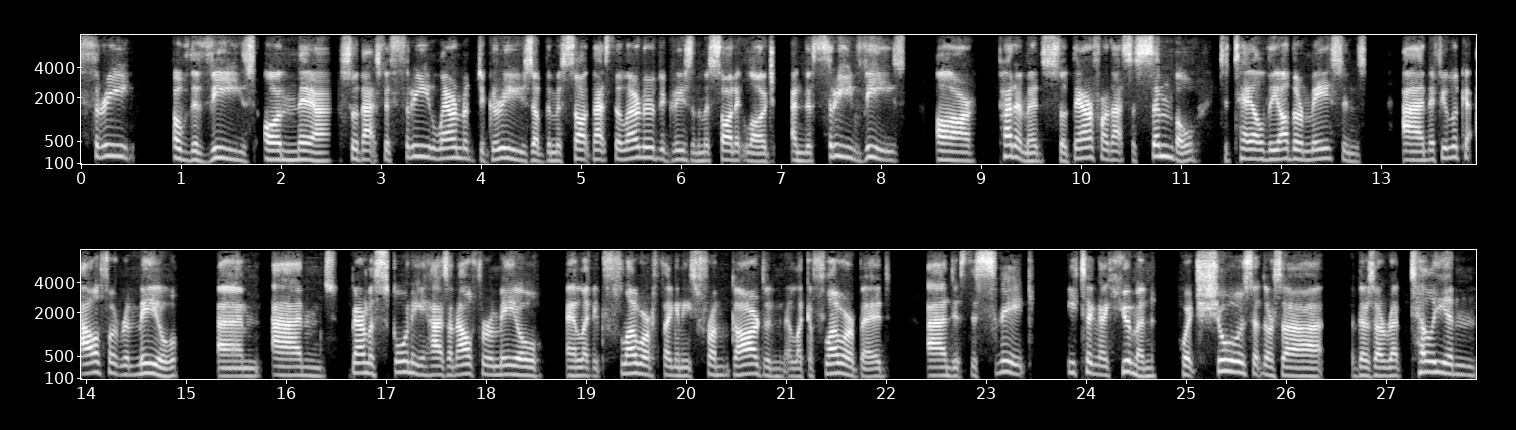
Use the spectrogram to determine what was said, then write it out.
three of the V's on there. So that's the three learner degrees of the Masonic, That's the learner degrees of the Masonic Lodge, and the three V's are pyramids. So therefore, that's a symbol to tell the other Masons. And if you look at Alfa Romeo, um, and Berlusconi has an Alfa Romeo uh, like flower thing in his front garden, uh, like a flower bed, and it's the snake eating a human, which shows that there's a there's a reptilian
